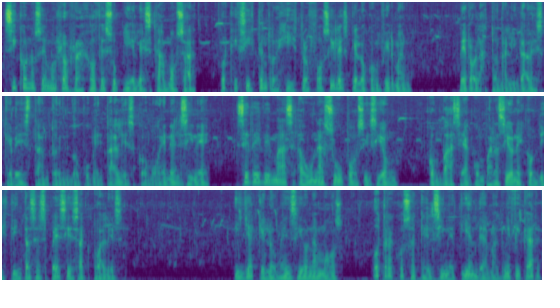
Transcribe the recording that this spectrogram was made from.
Si conocemos los rasgos de su piel escamosa, porque existen registros fósiles que lo confirman. Pero las tonalidades que ves tanto en documentales como en el cine se debe más a una suposición, con base a comparaciones con distintas especies actuales. Y ya que lo mencionamos, otra cosa que el cine tiende a magnificar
